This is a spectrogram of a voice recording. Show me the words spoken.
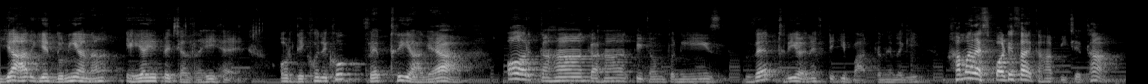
यार, ये दुनिया ना एआई पे चल रही है। और देखो देखो वेब थ्री आ गया। और कहाँ कहाँ की कंपनीज़ वेब थ्री और एनएफटी की बात करने लगी? हमारा स्पॉटिफाई कहाँ पीछे था?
